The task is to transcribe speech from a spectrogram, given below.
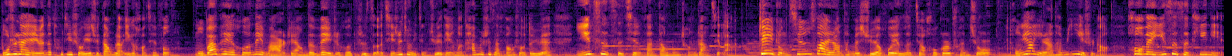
不是烂演员的突击手，也许当不了一个好前锋。姆巴佩和内马尔这样的位置和职责，其实就已经决定了他们是在防守队员一次次侵犯当中成长起来。这种侵犯让他们学会了脚后跟传球，同样也让他们意识到后卫一次次踢你，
